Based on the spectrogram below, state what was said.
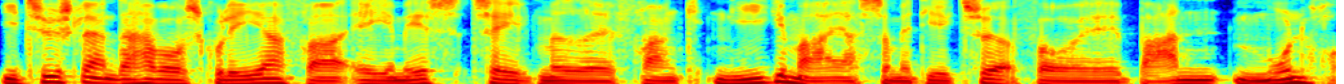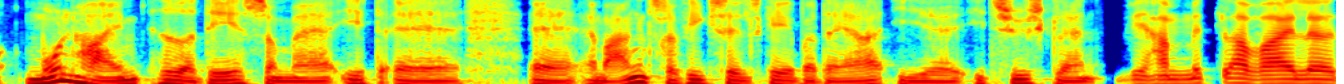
I Tyskland der har vores kolleger fra AMS talt med øh, Frank Nigemeyer, som er direktør for øh, Bahn Monheim, hedder det, som er et af, af mange trafikselskaber, der er i, øh, i Tyskland. Wir haben mittlerweile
